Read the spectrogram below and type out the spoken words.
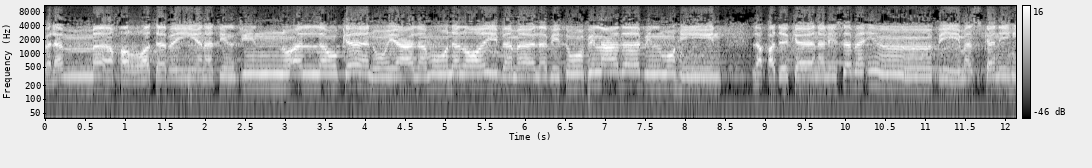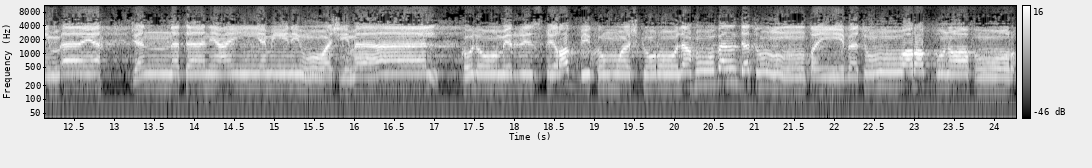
فلما خر تبينت الجن أن لو كانوا يعلمون الغيب ما لبثوا في العذاب المهين. لقد كان لسبأ في مسكنهم آية جنتان عن يمين وشمال. كلوا من رزق ربكم واشكروا له بلدة طيبة ورب غفور.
